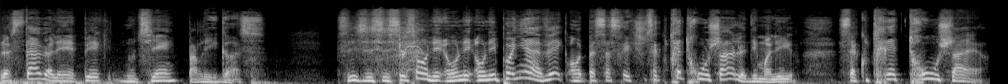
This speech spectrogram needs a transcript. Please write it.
Le stade olympique nous tient par les gosses. C'est ça, on est, on est, on est avec, parce que ça, serait, ça coûterait trop cher le démolir. Ça coûterait trop cher.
